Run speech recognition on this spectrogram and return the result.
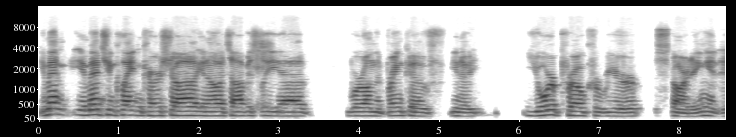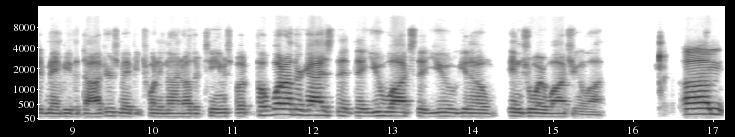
You meant you mentioned Clayton Kershaw. You know, it's obviously uh, we're on the brink of you know your pro career starting. It, it may be the Dodgers, maybe 29 other teams, but but what other guys that that you watch that you you know enjoy watching a lot? Um,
